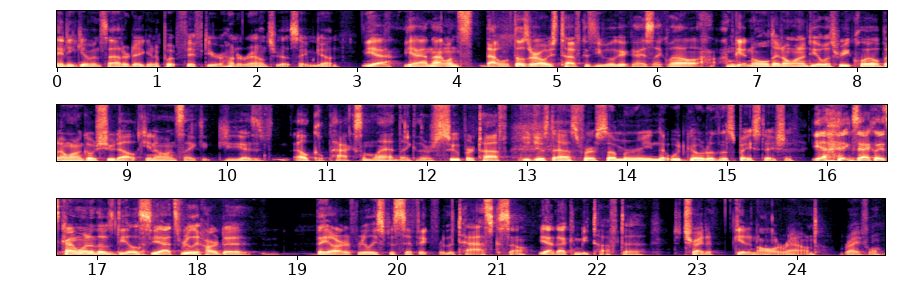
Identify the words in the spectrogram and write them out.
any given Saturday going to put 50 or 100 rounds through that same gun. Yeah, yeah, and that one's that. one- Those are always tough because you will get guys like, "Well, I'm getting old. I don't want to deal with recoil, but I want to go shoot elk." You know, and it's like you guys elk will pack some lead. Like they're super tough. You just asked for a submarine that would go to the space station. Yeah, exactly. It's kind of one of those deals. Yeah, it's really hard to. They are really specific for the task, so yeah, that can be tough to to try to get an all around rifle.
